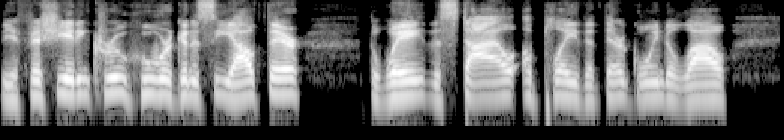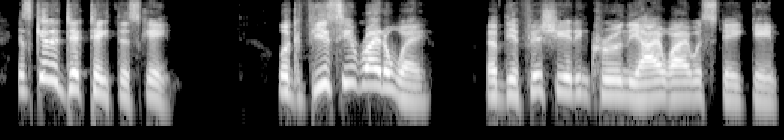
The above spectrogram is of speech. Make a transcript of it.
the officiating crew, who we're going to see out there, the way, the style of play that they're going to allow, is going to dictate this game. Look, if you see it right away that the officiating crew in the Iowa State game,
